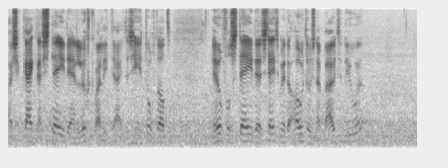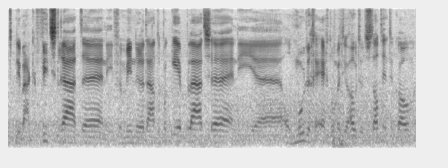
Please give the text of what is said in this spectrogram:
als je kijkt naar steden en luchtkwaliteit, dan zie je toch dat heel veel steden steeds meer de auto's naar buiten duwen. Die maken fietsstraten en die verminderen het aantal parkeerplaatsen en die eh, ontmoedigen echt om met die auto de stad in te komen.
